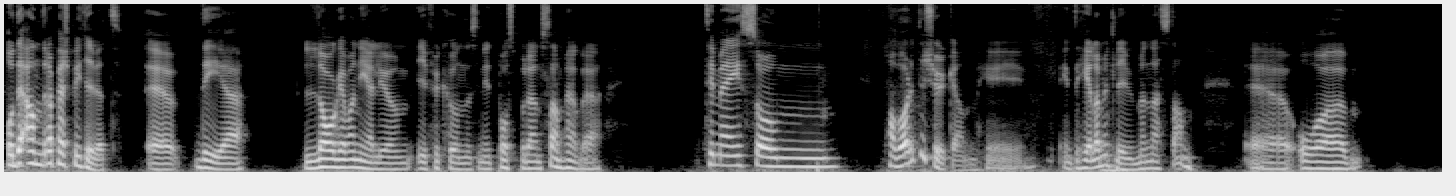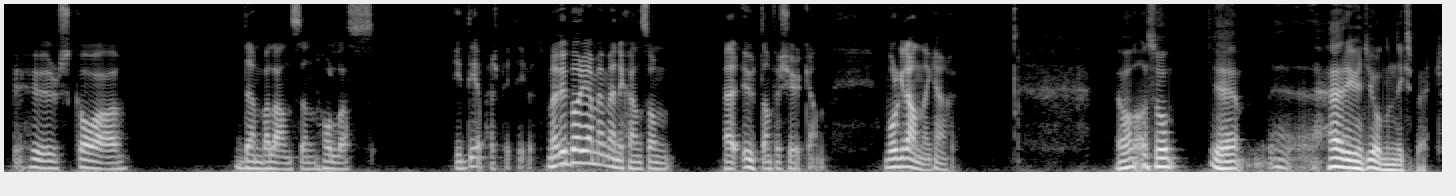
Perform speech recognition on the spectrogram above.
Och det andra perspektivet, eh, det är lag evangelium i förkunnelsen i ett postmodernt samhälle. Till mig som har varit i kyrkan i inte hela mitt liv, men nästan. Eh, och hur ska den balansen hållas i det perspektivet? Men vi börjar med människan som är utanför kyrkan. Vår granne kanske? Ja, alltså, eh, här är ju inte jag någon expert.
